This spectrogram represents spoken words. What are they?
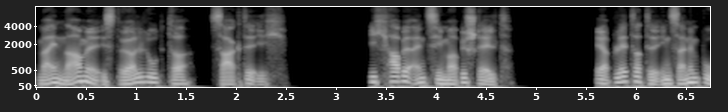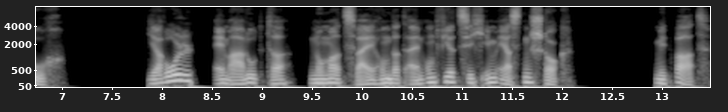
Mein Name ist Earl Luther, sagte ich. Ich habe ein Zimmer bestellt. Er blätterte in seinem Buch. Jawohl, M.A. Luther, Nummer 241 im ersten Stock. Mit Bart.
